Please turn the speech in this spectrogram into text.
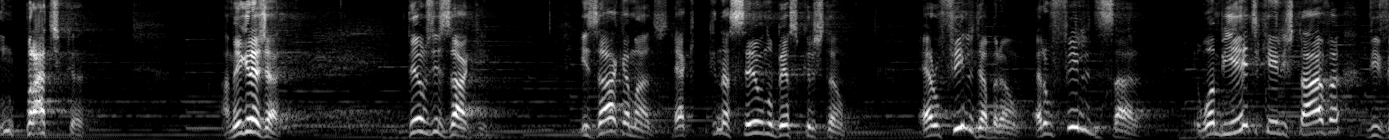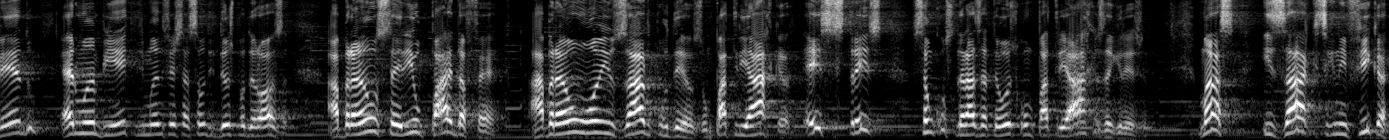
em prática. Amém, igreja? Deus de Isaac. Isaac, amados, é aquele que nasceu no berço cristão. Era o filho de Abraão, era o filho de Sara. O ambiente que ele estava vivendo era um ambiente de manifestação de Deus poderosa. Abraão seria o pai da fé. Abraão, um homem usado por Deus, um patriarca. Esses três são considerados até hoje como patriarcas da igreja. Mas Isaac significa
